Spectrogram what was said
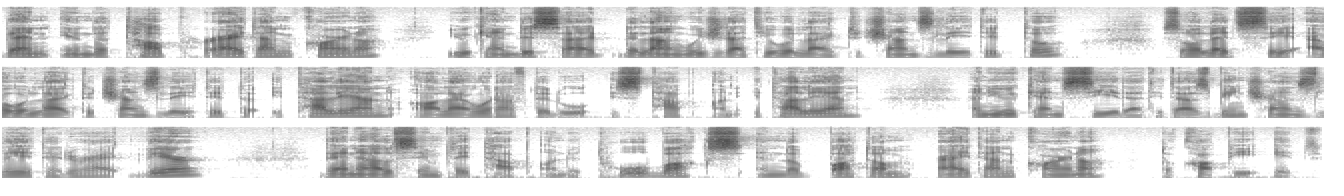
Then in the top right hand corner, you can decide the language that you would like to translate it to. So let's say I would like to translate it to Italian. All I would have to do is tap on Italian and you can see that it has been translated right there. Then I'll simply tap on the toolbox in the bottom right hand corner to copy it.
